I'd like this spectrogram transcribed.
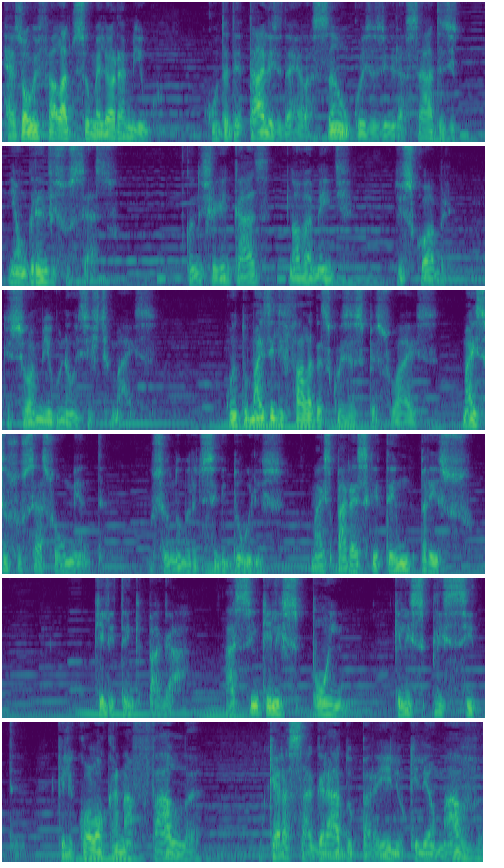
resolve falar do seu melhor amigo. Conta detalhes da relação, coisas engraçadas e, e é um grande sucesso. Quando chega em casa, novamente, descobre que seu amigo não existe mais. Quanto mais ele fala das coisas pessoais, mais seu sucesso aumenta, o seu número de seguidores, mais parece que tem um preço que ele tem que pagar. Assim que ele expõe, que ele explicita, que ele coloca na fala o que era sagrado para ele, o que ele amava,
